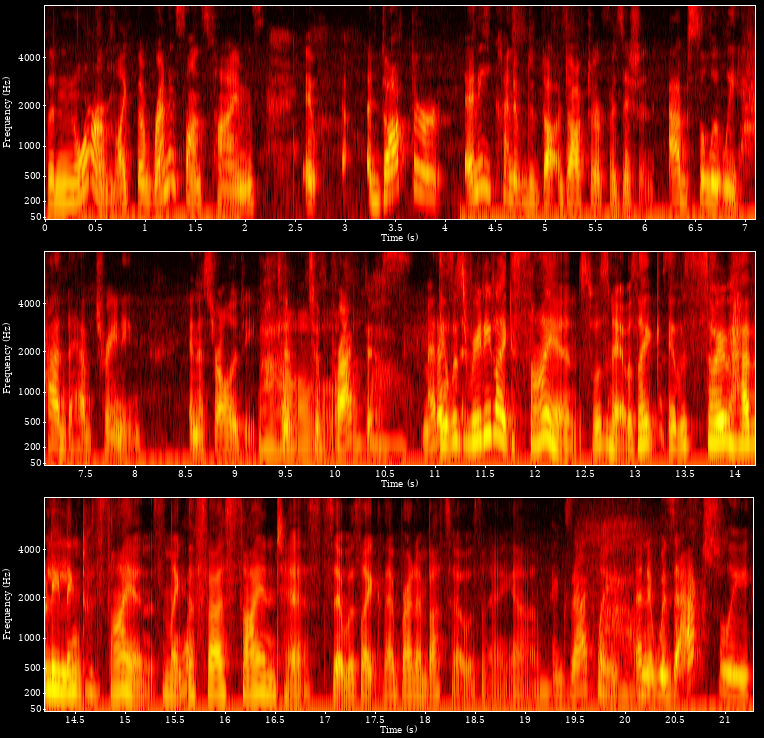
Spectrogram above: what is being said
the norm. Like the Renaissance times, it, a doctor, any kind of do- doctor or physician, absolutely had to have training in astrology to, to Wow. Oh, practice medicine. It was really like science, wasn't it? It was like it was so heavily linked with science and like the first scientists. It was like their bread and butter, wasn't it? Yeah. Exactly. And it was actually,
